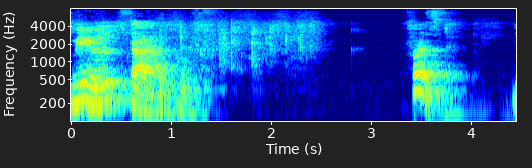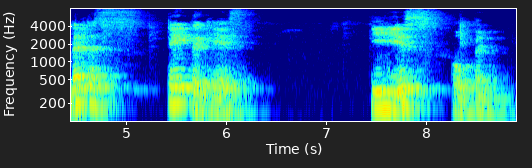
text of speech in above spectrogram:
we will start the proof. First, let us take the case E is open.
